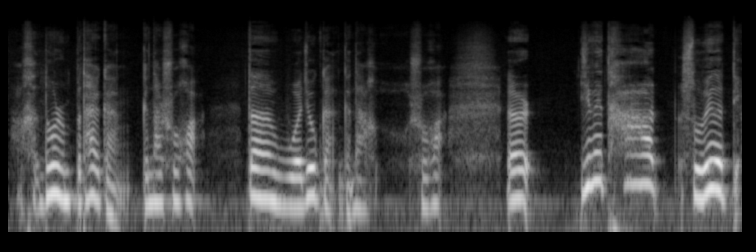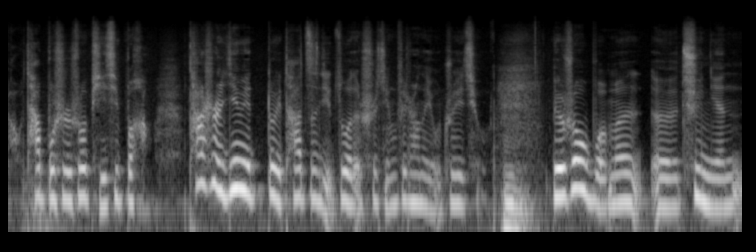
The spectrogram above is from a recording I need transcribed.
很多人不太敢跟他说话，但我就敢跟他说话。呃，因为他所谓的屌，他不是说脾气不好，他是因为对他自己做的事情非常的有追求。嗯比如说我们呃去年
